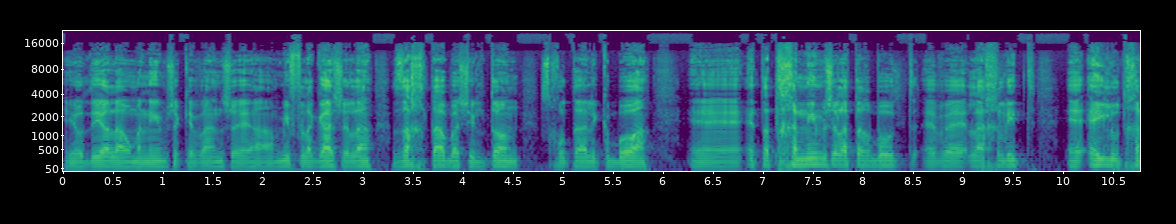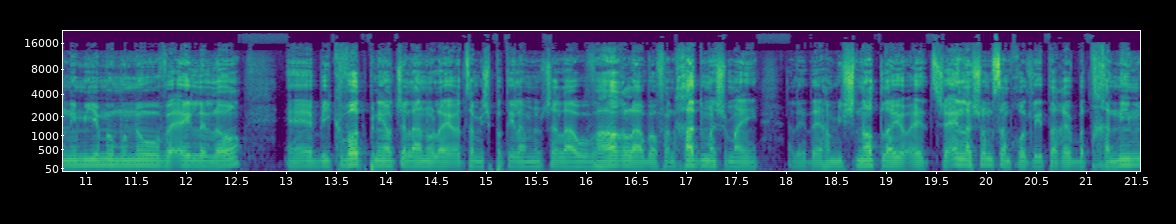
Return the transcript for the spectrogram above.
היא הודיעה לאומנים שכיוון שהמפלגה שלה זכתה בשלטון, זכותה לקבוע אה, את התכנים של התרבות ולהחליט אילו תכנים ימומנו ואלה לא. בעקבות פניות שלנו ליועץ המשפטי לממשלה הובהר לה באופן חד משמעי על ידי המשנות ליועץ שאין לה שום סמכות להתערב בתכנים אה,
